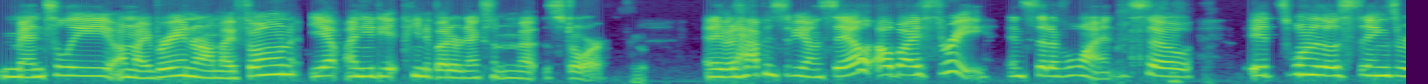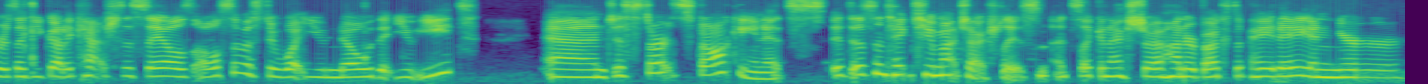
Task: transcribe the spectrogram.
mentally on my brain or on my phone. Yep, I need to get peanut butter next time I'm at the store. And if it happens to be on sale, I'll buy three instead of one. So it's one of those things where it's like you got to catch the sales also as to what you know that you eat and just start stocking. It's it doesn't take too much actually. It's it's like an extra hundred bucks a payday and you're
